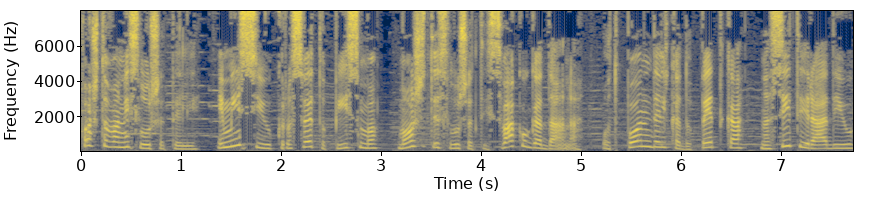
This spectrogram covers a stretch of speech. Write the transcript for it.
Poštovani slušatelji, emisiju Kroz sveto pismo možete slušati svakoga dana od ponedjeljka do petka na City radiju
